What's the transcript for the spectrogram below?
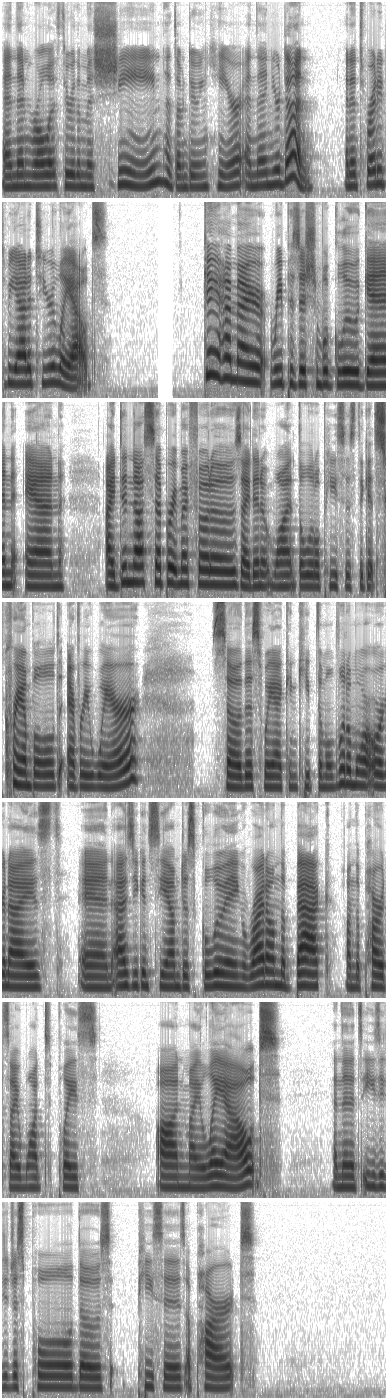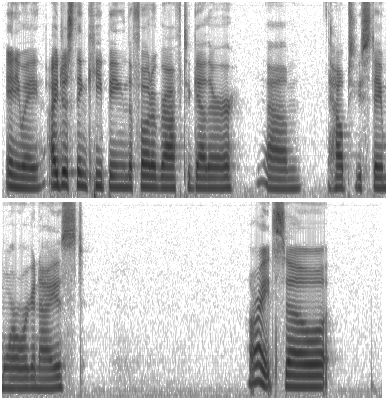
and then roll it through the machine as I'm doing here, and then you're done. And it's ready to be added to your layouts. Okay, I have my repositionable glue again, and I did not separate my photos. I didn't want the little pieces to get scrambled everywhere. So this way I can keep them a little more organized. And as you can see, I'm just gluing right on the back on the parts I want to place on my layout. And then it's easy to just pull those pieces apart. Anyway, I just think keeping the photograph together um, helps you stay more organized. All right, so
